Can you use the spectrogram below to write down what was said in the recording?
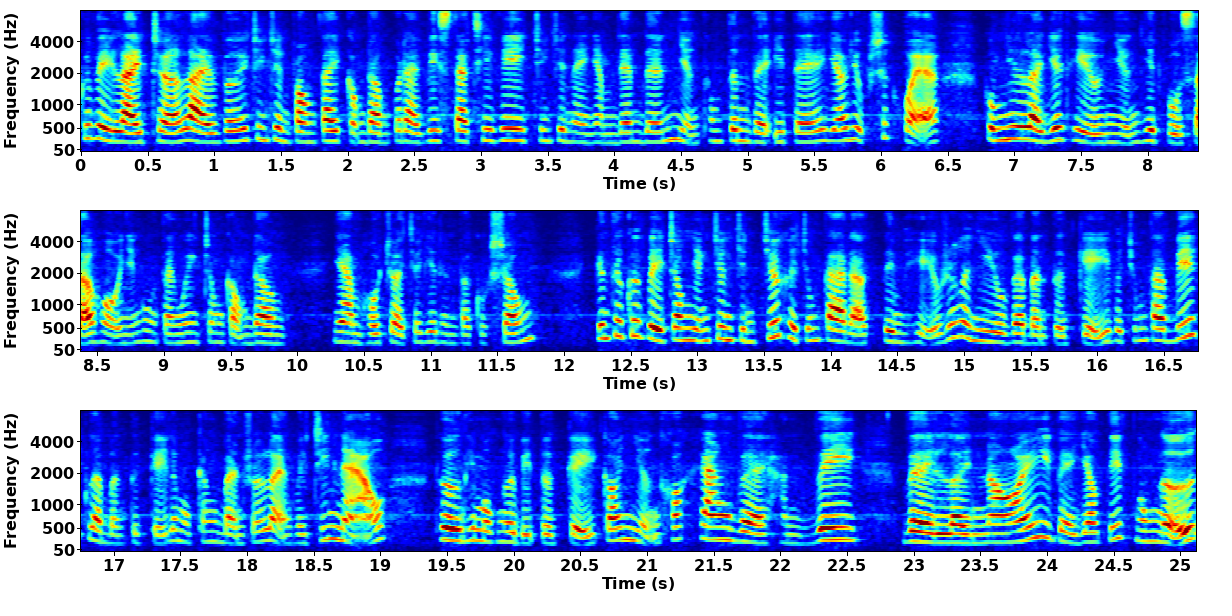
vị lại trở lại với chương trình vòng tay cộng đồng của đài Vista TV. Chương trình này nhằm đem đến những thông tin về y tế, giáo dục sức khỏe cũng như là giới thiệu những dịch vụ xã hội, những nguồn tài nguyên trong cộng đồng nhằm hỗ trợ cho gia đình và cuộc sống. Kính thưa quý vị, trong những chương trình trước thì chúng ta đã tìm hiểu rất là nhiều về bệnh tự kỷ và chúng ta biết là bệnh tự kỷ là một căn bệnh rối loạn về trí não. Thường thì một người bị tự kỷ có những khó khăn về hành vi, về lời nói, về giao tiếp ngôn ngữ.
